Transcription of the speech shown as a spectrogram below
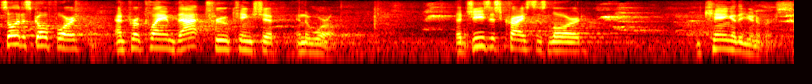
So let us go forth and proclaim that true kingship in the world that Jesus Christ is Lord and King of the universe.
